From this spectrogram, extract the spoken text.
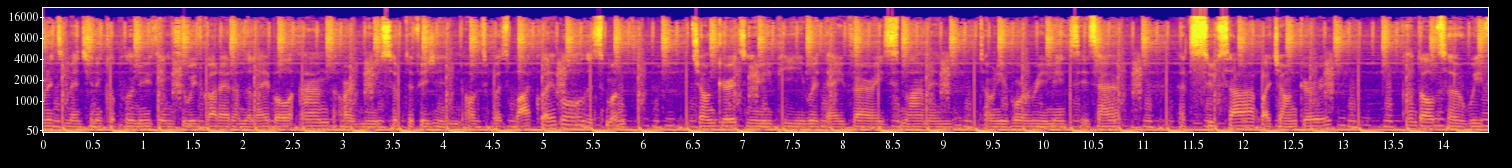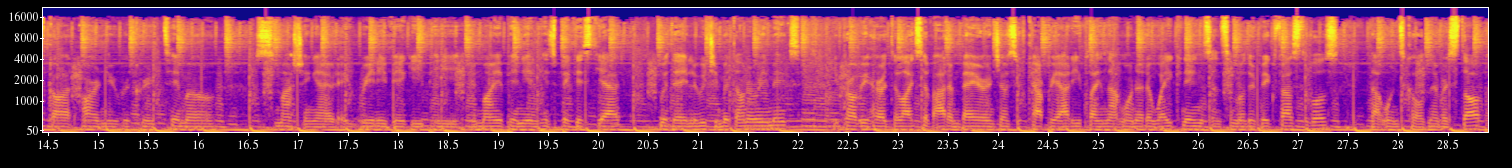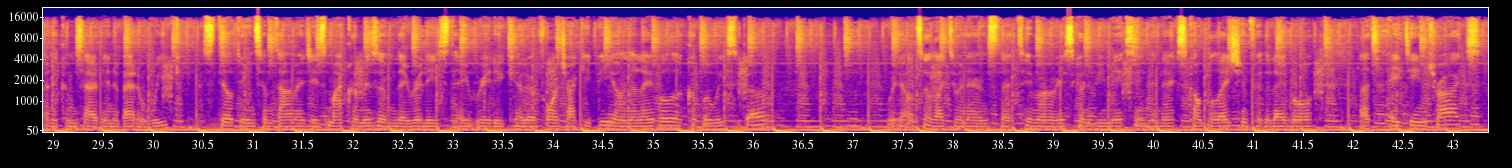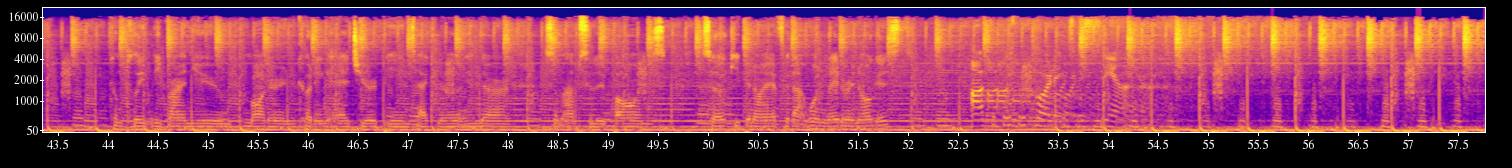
John of new things that we've got out on the label and our new subdivision Octopus black label this month. John Gertz new EP with a very slamming Tony Rohr remix is out. That's Susa by John Gert. And also we've got our new recruit Timmo smashing out a really big EP, in my opinion his biggest yet, with a Luigi Madonna remix. You probably heard the likes of Adam Beyer and Joseph Capriati playing that one at Awakenings and some other big festivals. That one's called Never Stop and it comes out in about a week. Still doing some damage is Macromism. They released a really killer four track EP on the label a couple of weeks ago. We'd also like to announce that Timmo is going to be mixing the next compilation for the label. That's 18 tracks, completely brand new, modern, cutting edge European techno in there, are some absolute bombs. So keep an eye out for that one later in August. Octopus Recordings with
